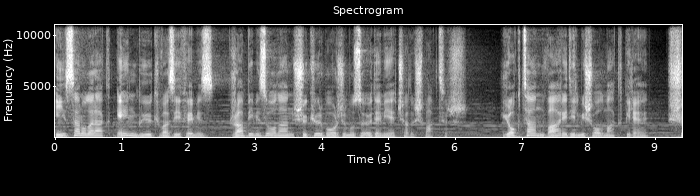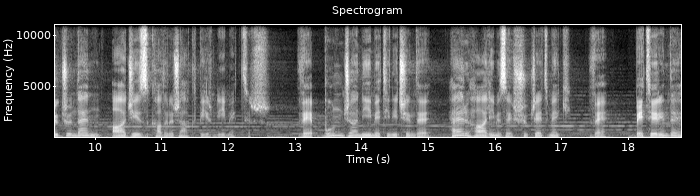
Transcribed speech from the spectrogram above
İnsan olarak en büyük vazifemiz Rabbimize olan şükür borcumuzu ödemeye çalışmaktır. Yoktan var edilmiş olmak bile şükründen aciz kalınacak bir nimettir. Ve bunca nimetin içinde her halimize şükretmek ve beterinde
